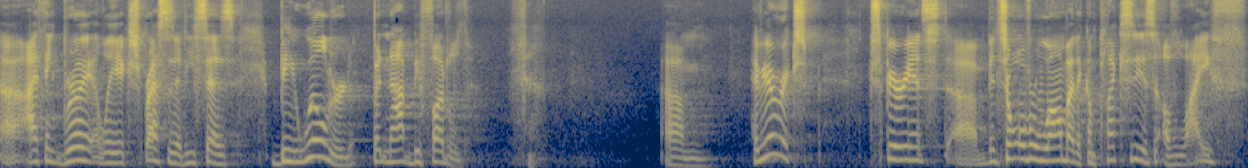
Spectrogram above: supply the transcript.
uh, I think, brilliantly expresses it. He says, bewildered but not befuddled. um, have you ever ex- experienced, uh, been so overwhelmed by the complexities of life?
